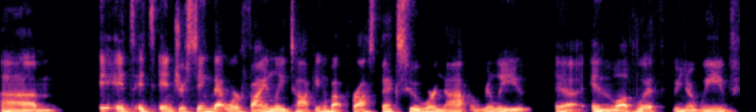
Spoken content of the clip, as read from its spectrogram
um, it, it's it's interesting that we're finally talking about prospects who we're not really uh, in love with. You know, we've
